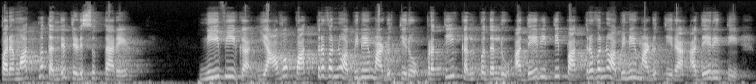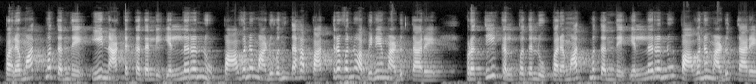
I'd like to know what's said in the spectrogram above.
ಪರಮಾತ್ಮ ತಂದೆ ತಿಳಿಸುತ್ತಾರೆ. ನೀವೀಗ ಯಾವ ಪಾತ್ರವನ್ನು ಅಭಿನಯ ಮಾಡುತ್ತೀರೋ ಪ್ರತಿ ಕಲ್ಪದಲ್ಲೂ ಅದೇ ರೀತಿ ಪಾತ್ರವನ್ನು ಅಭಿನಯ ಮಾಡುತ್ತೀರಾ? ಅದೇ ರೀತಿ ಪರಮಾತ್ಮ ತಂದೆ ಈ ನಾಟಕದಲ್ಲಿ ಎಲ್ಲರನ್ನೂ ಪಾವನ ಮಾಡುವಂತಹ ಪಾತ್ರವನ್ನು ಅಭಿನಯ ಮಾಡುತ್ತಾರೆ. ಪ್ರತಿ ಕಲ್ಪದಲ್ಲೂ ಪರಮಾತ್ಮ ತಂದೆ ಎಲ್ಲರನ್ನೂ ಪಾವನ ಮಾಡುತ್ತಾರೆ.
